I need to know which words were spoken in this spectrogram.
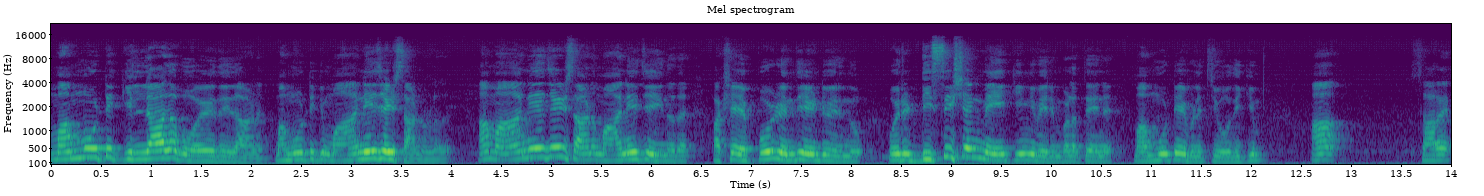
മമ്മൂട്ടിക്ക് ഇല്ലാതെ പോയത് ഇതാണ്. മമ്മൂട്ടിക്ക് മാനേജേഴ്സ് ആണുള്ളത്. ആ മാനേജേഴ്സ് ആണ് മാനേജ് ചെയ്യുന്നത്. പക്ഷേ എപ്പോഴും എന്ത് ചെയ്യേണ്ടി വരുന്നു? ഒരു ഡിസിഷൻ മേക്കിംഗ് വരുമ്പോഴത്തേന് മമ്മൂട്ടിയെ വിളിച്ച് ചോദിക്കും ആ സാറേ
